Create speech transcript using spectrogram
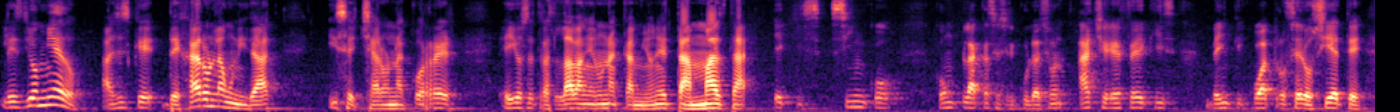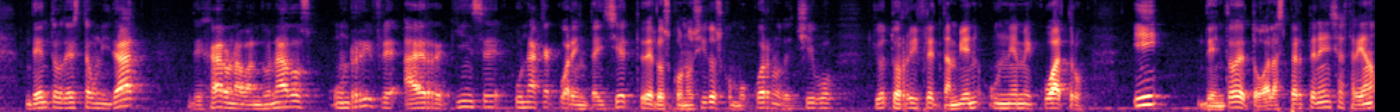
les dio miedo, así es que dejaron la unidad y se echaron a correr. Ellos se trasladaban en una camioneta Mazda X5 con placas de circulación HFX 2407. Dentro de esta unidad dejaron abandonados un rifle AR-15, un AK-47 de los conocidos como cuerno de chivo y otro rifle también un M4. Y dentro de todas las pertenencias traían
